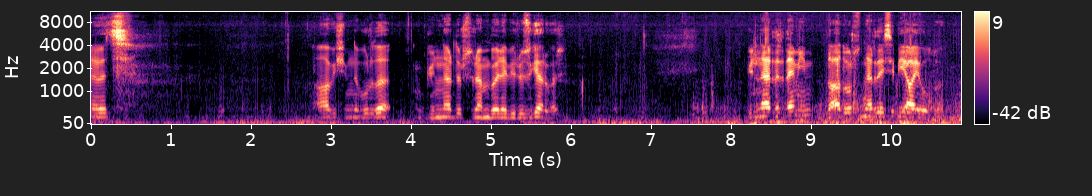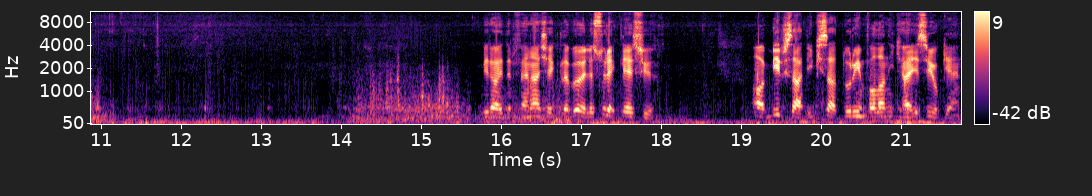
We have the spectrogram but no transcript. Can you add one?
Evet. Abi şimdi burada günlerdir süren böyle bir rüzgar var. Günlerdir demeyeyim, daha doğrusu neredeyse bir ay oldu. Bir aydır fena şekilde böyle sürekli esiyor. Abi bir saat, iki saat durayım falan hikayesi yok yani.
